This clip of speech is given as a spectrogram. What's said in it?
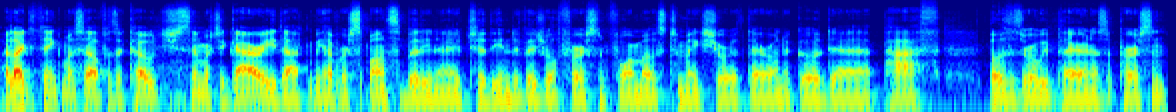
I'd like to think myself as a coach, similar to Gary, that we have a responsibility now to the individual first and foremost to make sure that they're on a good uh, path, both as a rugby player and as a person.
